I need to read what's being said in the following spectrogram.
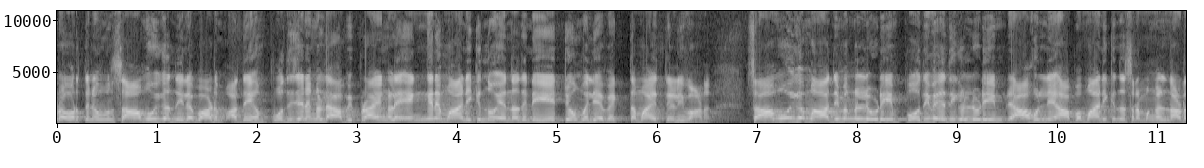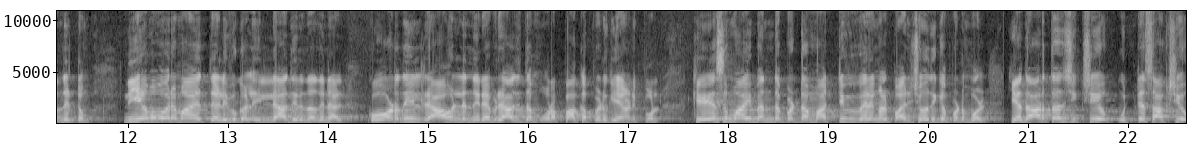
പ്രവർത്തനവും സാമൂഹിക നിലപാടും അദ്ദേഹം പൊതുജനങ്ങളുടെ അഭിപ്രായങ്ങളെ എങ്ങനെ മാനിക്കുന്നു എന്നതിന്റെ ഏറ്റവും വലിയ വ്യക്തമായ തെളിവാണ്. സാമൂഹിക മാധ്യമങ്ങളിലൂടെയും പൊതുവേദികളിലൂടെയും രാഹുലിനെ അപമാനിക്കുന്ന ശ്രമങ്ങൾ നടന്നിട്ടും നിയമപരമായ തെളിവുകൾ ഇല്ലാതിരുന്നതിനാൽ കോടതിയിൽ രാഹുലിന്റെ നിരപരാധിത്വം ഉറപ്പാക്കപ്പെടുകയാണിപ്പോൾ. കേസുമായി ബന്ധപ്പെട്ട മറ്റു വിവരങ്ങൾ പരിശോധിക്കപ്പെടുമ്പോൾ യഥാർത്ഥ ശിക്ഷയോ കുറ്റസാക്ഷിയോ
